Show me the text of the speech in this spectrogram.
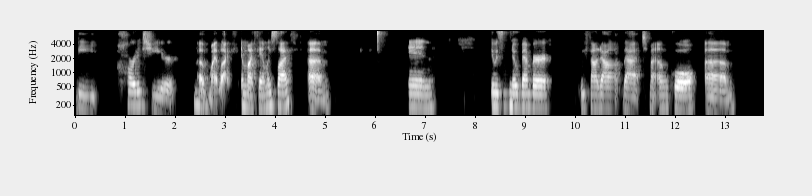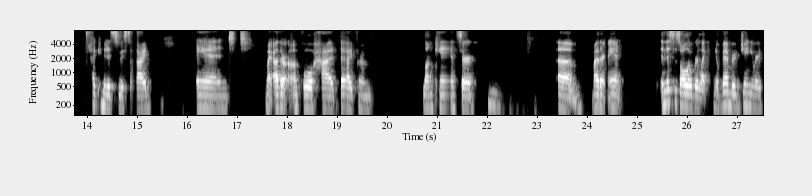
the hardest year mm-hmm. of my life and my family's life. Um in it was November we found out that my uncle um had committed suicide and my other uncle had died from lung cancer. Mm. Um, my other aunt, and this is all over like November, January,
